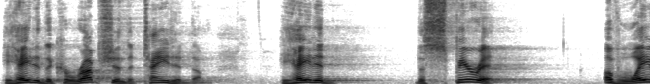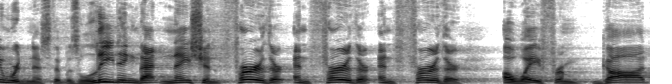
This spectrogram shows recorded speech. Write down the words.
He hated the corruption that tainted them. He hated the spirit of waywardness that was leading that nation further and further and further away from God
